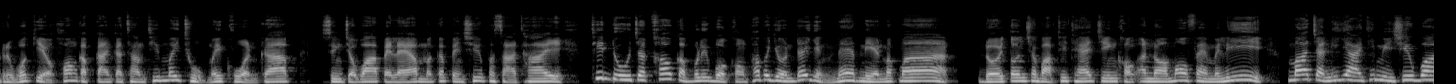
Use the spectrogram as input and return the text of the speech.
หรือว่าเกี่ยวข้องกับการกระทำที่ไม่ถูกไม่ควรครับซึ่งจะว่าไปแล้วมันก็เป็นชื่อภาษาไทย ที่ดูจะเข้ากับบริบทของภาพยนตร์ได้อย่างแนบเนียนมากๆ โดยต้นฉบับที่แท้จริงของ A Normal Family มาจากนิยายที่มีชื่อว่า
